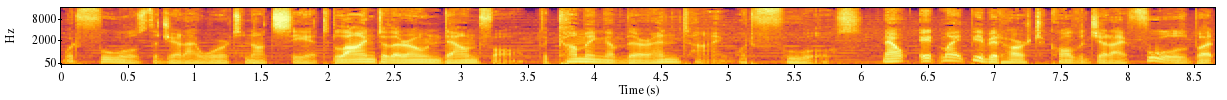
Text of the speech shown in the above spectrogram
What fools the Jedi were to not see it, blind to their own downfall, the coming of their end time. What fools. Now, it might be a bit harsh to call the Jedi fools, but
